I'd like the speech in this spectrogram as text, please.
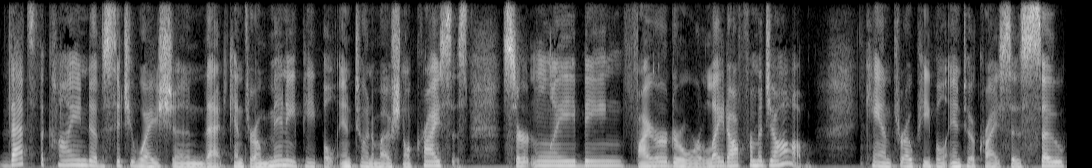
that's the kind of situation that can throw many people into an emotional crisis. Certainly, being fired or laid off from a job can throw people into a crisis. So,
